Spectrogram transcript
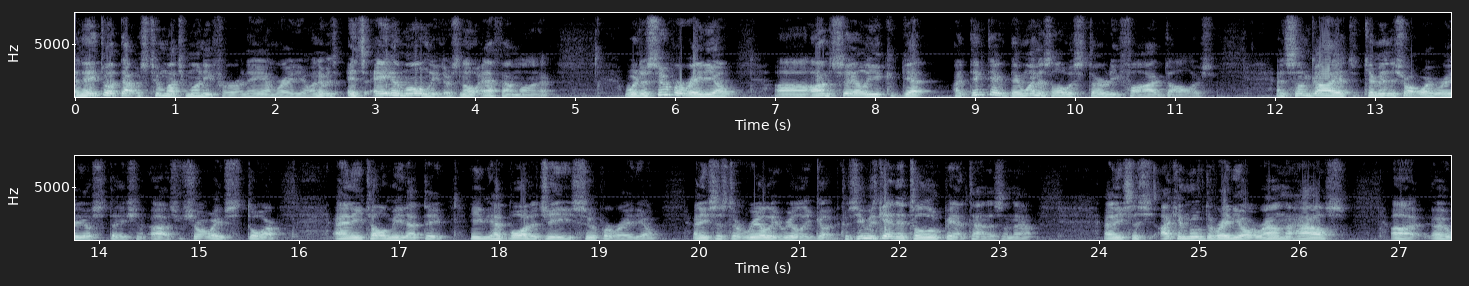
and they thought that was too much money for an AM radio, and it was it's AM only. There's no FM on it. With a super radio uh, on sale, you could get I think they, they went as low as $35. And some guy at, came in the shortwave radio station, uh, shortwave store, and he told me that the, he had bought a GE Super radio. And he says they're really, really good because he was getting into loop antennas and that. And he says, I can move the radio around the house. Uh, uh,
